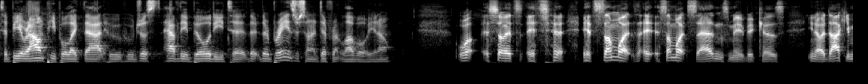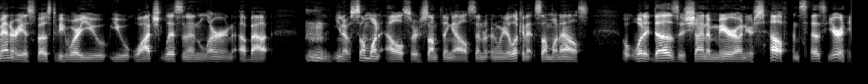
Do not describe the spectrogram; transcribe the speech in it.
to be around people like that who who just have the ability to their, their brains are just on a different level. You know. Well, so it's it's it's somewhat it somewhat saddens me because you know a documentary is supposed to be where you you watch, listen, and learn about you know someone else or something else, and, and when you're looking at someone else, what it does is shine a mirror on yourself and says you're an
